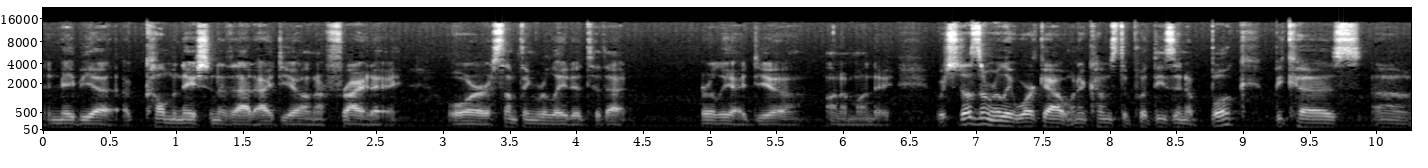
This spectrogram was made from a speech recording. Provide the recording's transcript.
and maybe a, a culmination of that idea on a Friday, or something related to that early idea on a Monday, which doesn't really work out when it comes to put these in a book because uh,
